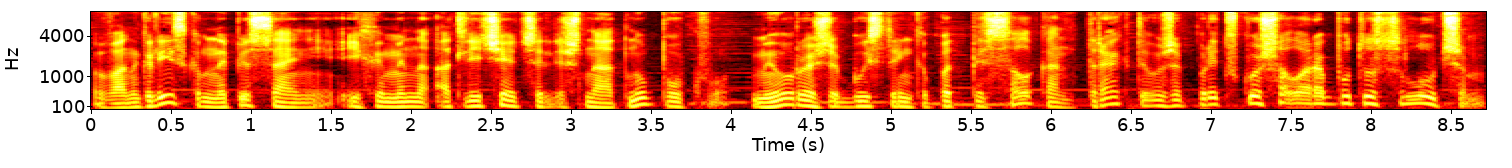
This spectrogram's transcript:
В английском написании их имена отличаются лишь на одну букву. Мюррей же быстренько подписал контракт и уже предвкушал работу с лучшим.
